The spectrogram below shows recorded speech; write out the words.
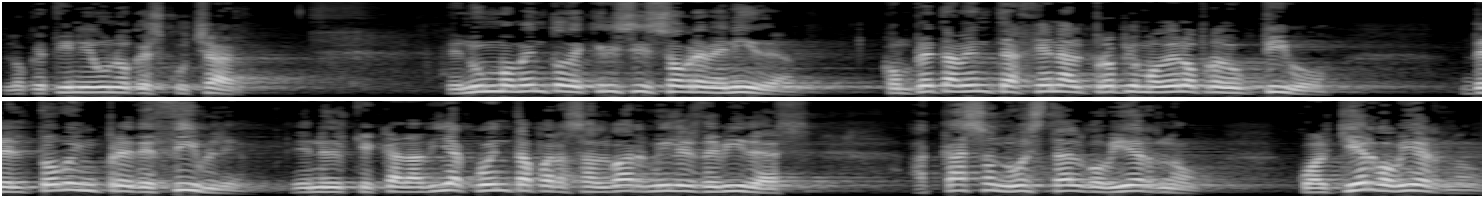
lo que tiene uno que escuchar, en un momento de crisis sobrevenida, completamente ajena al propio modelo productivo, del todo impredecible, en el que cada día cuenta para salvar miles de vidas, ¿acaso no está el Gobierno, cualquier Gobierno,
